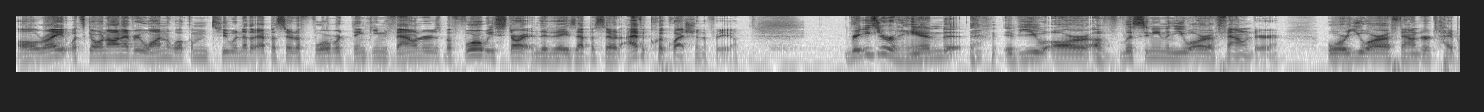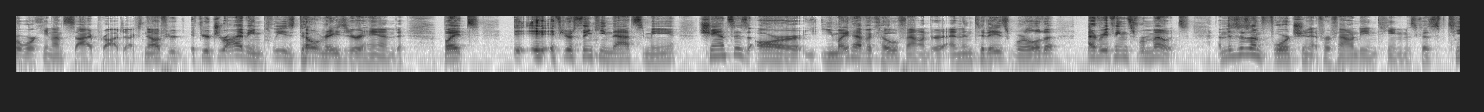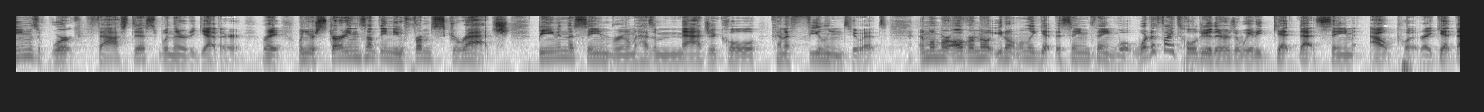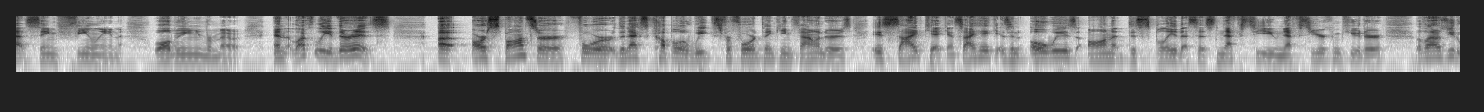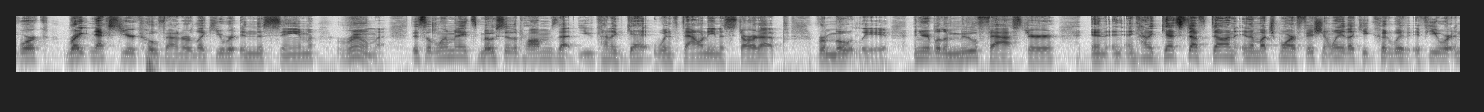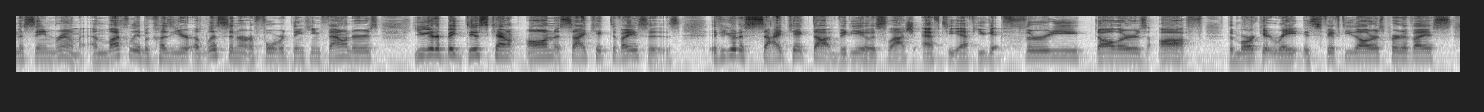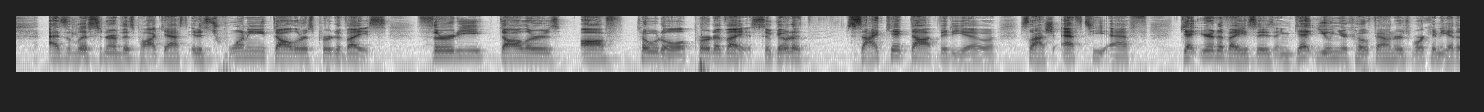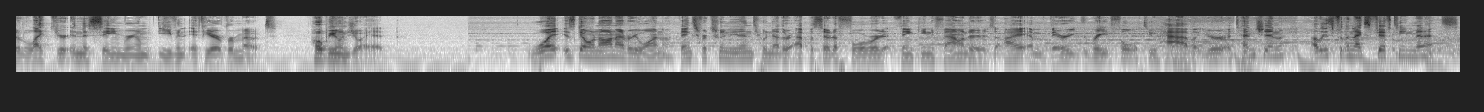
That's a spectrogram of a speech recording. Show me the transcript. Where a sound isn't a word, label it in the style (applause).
All right, what's going on, everyone? Welcome to another episode of Forward Thinking Founders. Before we start into today's episode, I have a quick question for you. Raise your hand (laughs) if you are of listening and you are a founder, or you are a founder type or working on side projects. Now, if you're if you're driving, please (laughs) don't raise your hand. But if you're thinking that's me, chances are you might have a co-founder, and in today's world, everything's remote. And this is unfortunate for founding teams because teams work fastest when they're together, right? When you're starting something new from scratch, being in the same room has a magical kind of feeling to it. And when we're all remote, you don't really get the same thing. Well, what if I told you there's a way to get that same output, right? Get that same feeling while being remote? And luckily, there is. Uh, our sponsor for the next couple of weeks for forward thinking founders is Sidekick. And Sidekick is an always on display that sits next to you, next to your computer. It allows you to work right next to your co founder like you were in the same room. This eliminates most of the problems that you kind of get when founding a startup remotely. And you're able to move faster and, and, and kind of get stuff done in a much more efficient way like you could with if you were in the same room. And luckily, because you're a listener of forward thinking founders, you get a big discount on on Sidekick devices. If you go to sidekick.video slash FTF, you get $30 off. The market rate is $50 per device. As a listener of this podcast, it is $20 per device. $30 off total per device. So go to sidekick.video slash FTF get your devices and get you and your co-founders working together like you're in the same room even if you're remote hope you enjoy it what is going on, everyone? Thanks for tuning in to another episode of Forward Thinking Founders. I am very grateful to have your attention, at least for the next 15 minutes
